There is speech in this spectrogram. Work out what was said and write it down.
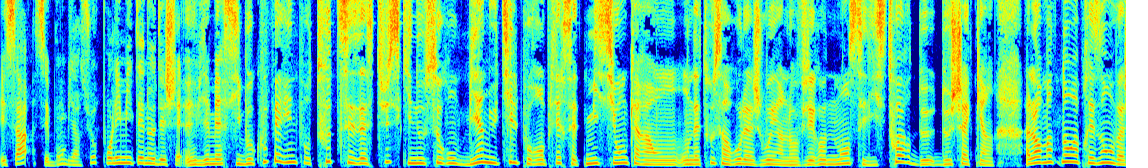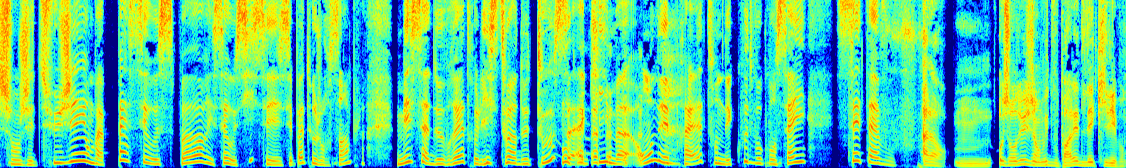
Et ça, c'est bon, bien sûr, pour limiter nos déchets. Eh bien, merci beaucoup, Perrine, pour toutes ces astuces qui nous seront bien utiles pour remplir cette mission, car on, on a tous un rôle à jouer. hein. L'environnement, c'est l'histoire de, de chacun. Alors maintenant, à présent, on va changer de sujet, on va passer au sport, et ça aussi, c'est pas toujours simple, mais ça devrait être l'histoire de tous. Hakim, on est prête, on écoute vos conseils, c'est à vous. Alors, hum, aujourd'hui, j'ai envie de vous parler de l'équilibre.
